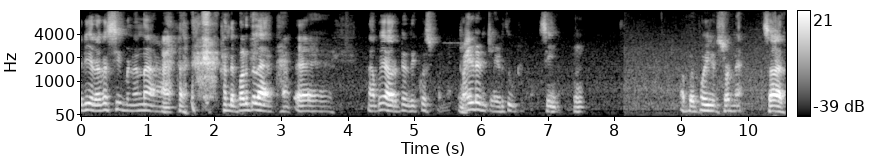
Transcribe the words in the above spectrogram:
பெரிய ரகசியம் என்னென்னா அந்த படத்தில் நான் போய் அவர்கிட்ட ரிக்வெஸ்ட் பண்ணேன். ட்ரைடண்ட்டில் எடுத்து விட்டுருக்கோம் சீன். அப்போ போய் சொன்னேன் சார்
